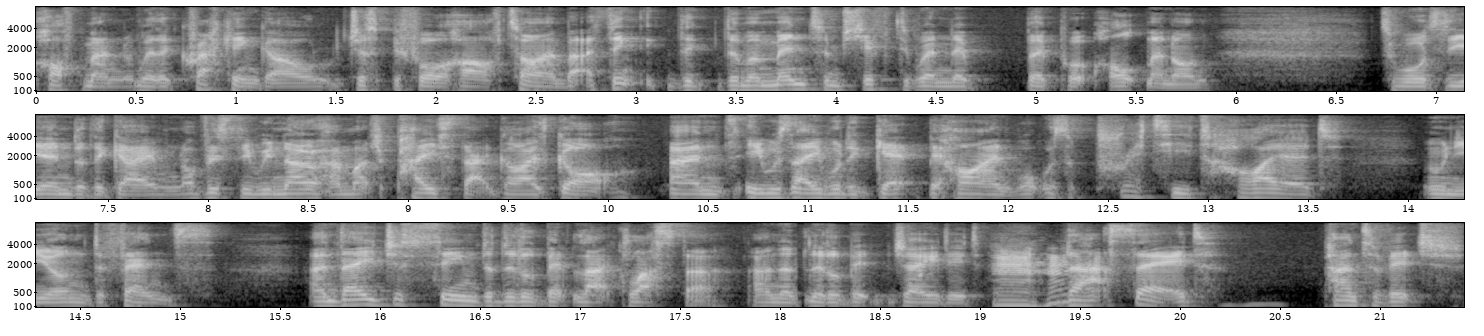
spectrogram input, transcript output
Hofmann, with a cracking goal just before half time, but I think the, the momentum shifted when they, they put Holtmann on towards the end of the game. And obviously, we know how much pace that guy's got, and he was able to get behind what was a pretty tired Union defence. And they just seemed a little bit lackluster and a little bit jaded. Mm-hmm. That said, Pantovic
